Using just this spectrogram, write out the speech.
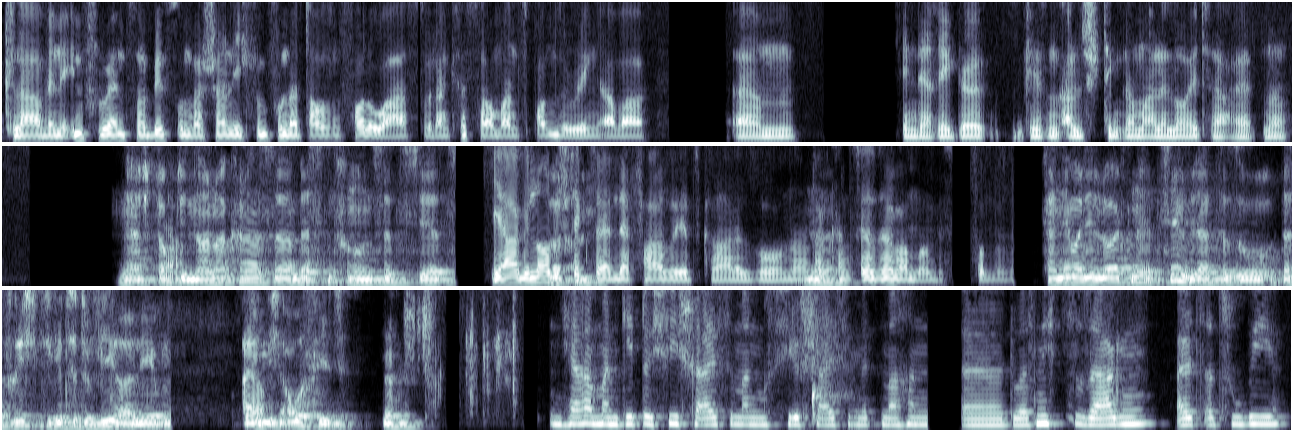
Klar, wenn du Influencer bist und wahrscheinlich 500.000 Follower hast, so, dann kriegst du auch mal ein Sponsoring, aber ähm, in der Regel, wir sind alles stinknormale Leute halt, ne? Ja, ich glaube, ja. die Nana kann das ja am besten von uns jetzt, jetzt ja, genau, du steckst ja in der Phase jetzt gerade so. Ne? Ja. Da kannst du ja selber mal ein bisschen von berichten. Kann dir mal den Leuten erzählen, wie das so das richtige Tätowiererleben ja. eigentlich aussieht. Ne? Ja, man geht durch viel Scheiße, man muss viel Scheiße mitmachen. Äh, du hast nichts zu sagen als Azubi,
